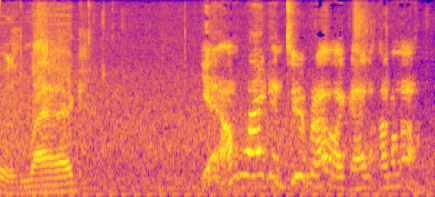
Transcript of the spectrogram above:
was lag. Yeah, I'm lagging too, bro. Like I, I don't know.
